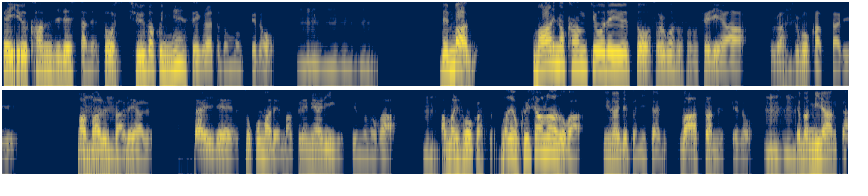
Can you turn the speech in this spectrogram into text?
ていう感じでしたね。当時、中学2年生ぐらいだったと思うんですけど。うんうんうんで、まあ、周りの環境で言うと、それこそそのセリアがすごかったり、まあ、うんバルサ、うんうんうんレアル、時代で、そこまで、まあ、プレミアリーグっていうものがうん。あんまりフォーカス。まあ、でも、クリスチャン・ロナウドがユナイテッドにいたりはあったんですけど、うんうんやっぱミランが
